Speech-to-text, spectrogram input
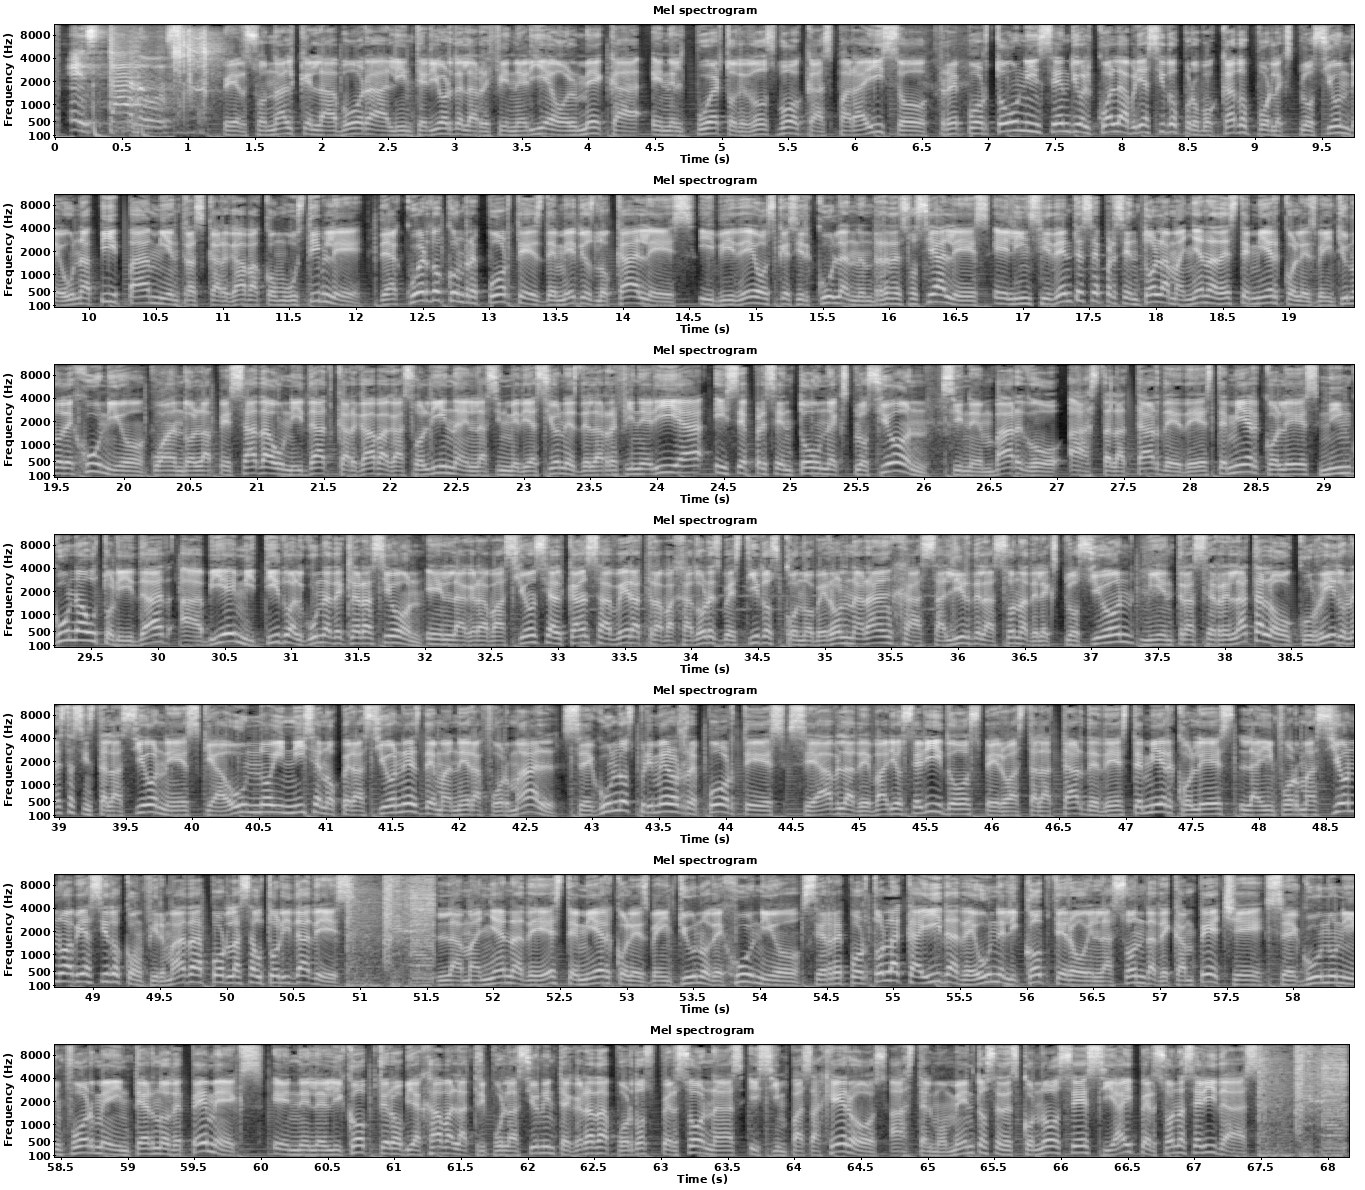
Estados. Personal que labora al interior de la refinería Olmeca en el puerto de Dos Bocas, Paraíso, reportó un incendio el cual habría sido provocado por la explosión de una pipa mientras cargaba combustible. De acuerdo con reportes de medios locales y videos que circulan en redes sociales, el incidente se presentó la mañana de este miércoles 21 de junio, cuando la pesada unidad cargaba gasolina en las inmediaciones de la refinería y se presentó una explosión. Sin embargo, hasta la tarde de este miércoles, ninguna autoridad había emitido algún una declaración. En la grabación se alcanza a ver a trabajadores vestidos con overol naranja salir de la zona de la explosión, mientras se relata lo ocurrido en estas instalaciones que aún no inician operaciones de manera formal. Según los primeros reportes, se habla de varios heridos, pero hasta la tarde de este miércoles, la información no había sido confirmada por las autoridades. La mañana de este miércoles 21 de junio se reportó la caída de un helicóptero en la sonda de Campeche, según un informe interno de Pemex. En el helicóptero viajaba la tripulación integrada por dos personas y sin pasajeros. Hasta el momento se desconoce si hay personas heridas.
